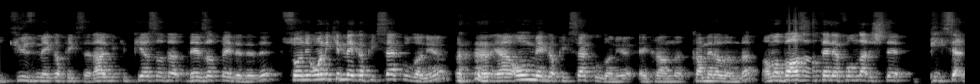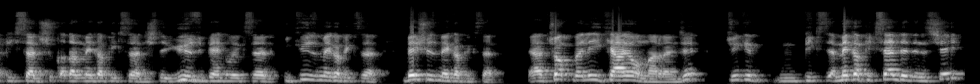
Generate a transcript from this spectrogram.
200 megapiksel. Halbuki piyasada Nevzat Bey de dedi. Sony 12 megapiksel kullanıyor. yani 10 megapiksel kullanıyor ekranlı kameralarında. Ama bazı telefonlar işte piksel piksel şu kadar megapiksel işte 100 megapiksel, 200 megapiksel, 500 megapiksel. Yani çok böyle hikaye onlar bence. Çünkü piksel, megapiksel dediğiniz şey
